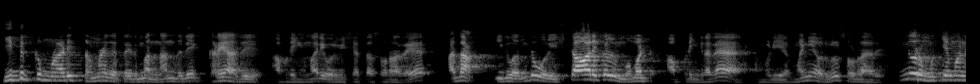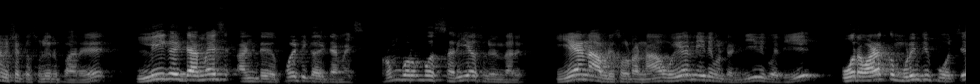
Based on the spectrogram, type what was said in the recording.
இதுக்கு முன்னாடி தமிழகத்துல இது மாதிரி நடந்ததே கிடையாது அப்படிங்கிற மாதிரி ஒரு விஷயத்த சொல்றாரு. அதான் இது வந்து ஒரு ஹிஸ்டாரிக்கல் மூமெண்ட் அப்படிங்கிறத நம்முடைய மணி அவர்கள் சொல்றாரு. இன்னொரு முக்கியமான விஷயத்த சொல்லியிருப்பாரு. Legal damage and political damage ரொம்ப ரொம்ப சரியா சொல்லியிருந்தாரு. ஏன் நான் அப்படி சொல்றேன்னா உயர்நீதிமன்ற நீதிபதி ஒரு வழக்கு முடிஞ்சு போச்சு.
